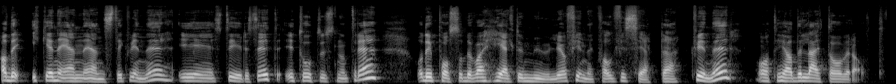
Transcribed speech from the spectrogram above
hadde ikke en, en eneste kvinner i styret sitt i 2003. Og de påstod det var helt umulig å finne kvalifiserte kvinner, og at de hadde leita overalt.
